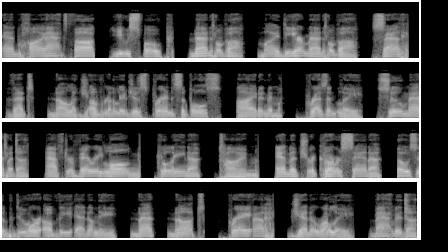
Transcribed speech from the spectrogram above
and Hyatha, you spoke, Madhava, my dear Madhava, Sah, that, knowledge of religious principles, Idanim, presently, Sumatata, after very long, Kalina, time, Amatrikarsana, O subduer of the enemy, Nat, not, Praya, generally, Bhavita,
